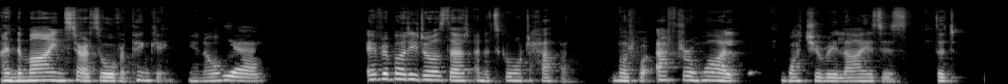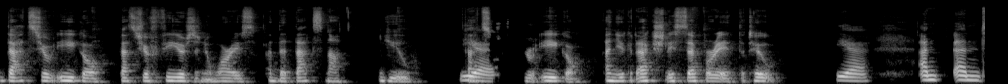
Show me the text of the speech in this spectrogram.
And the mind starts overthinking, you know? Yeah. Everybody does that and it's going to happen. But what, after a while, what you realize is that that's your ego, that's your fears and your worries, and that that's not you. That's yeah. Your ego. And you could actually separate the two. Yeah. And and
